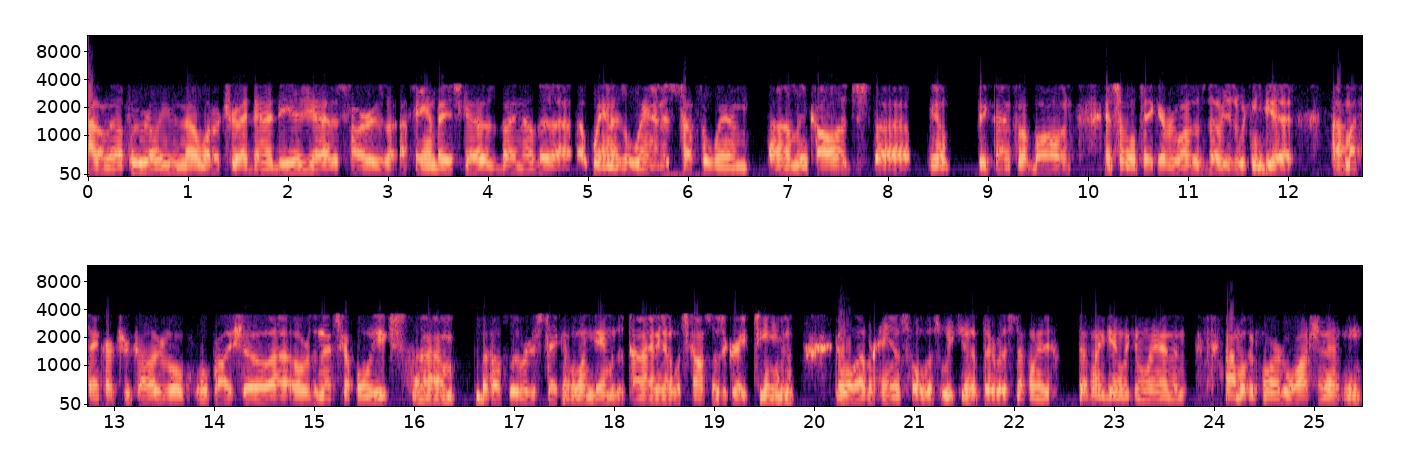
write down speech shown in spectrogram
I don't know if we really even know what our true identity is yet as far as a fan base goes. But I know that a, a win is a win. It's tough to win um, in college. Uh, you know, big time football, and and so we'll take every one of those W's we can get. Um, I think our true colors will will probably show uh, over the next couple of weeks, um, but hopefully we're just taking it one game at a time. You know, Wisconsin's a great team, and, and we'll have our hands full this weekend up there. But it's definitely definitely a game we can win, and I'm looking forward to watching it. And,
